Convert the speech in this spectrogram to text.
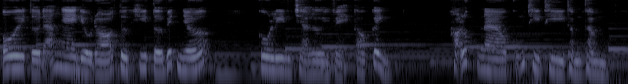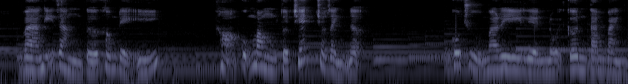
Ôi, tớ đã nghe điều đó từ khi tớ biết nhớ. Colin trả lời vẻ cáu kỉnh. Họ lúc nào cũng thì thì thầm thầm và nghĩ rằng tớ không để ý. Họ cũng mong tớ chết cho rảnh nợ. Cô chủ Marie liền nổi cơn tam bành.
